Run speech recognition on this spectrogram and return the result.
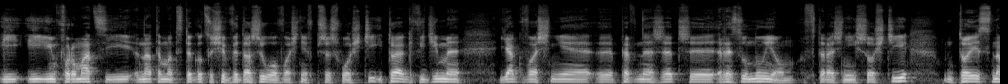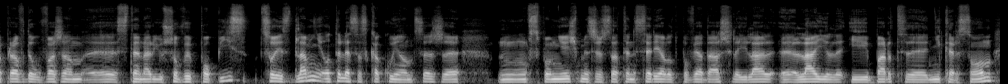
i, i, informacji na temat tego, co się wydarzyło właśnie w przeszłości. I to jak widzimy, jak właśnie pewne rzeczy rezonują w teraźniejszości, to jest naprawdę uważam scenariuszowy popis, co jest dla mnie o tyle zaskakujące, że mm, wspomnieliśmy, że za ten serial odpowiada Ashley Lyle i Bart Nickerson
